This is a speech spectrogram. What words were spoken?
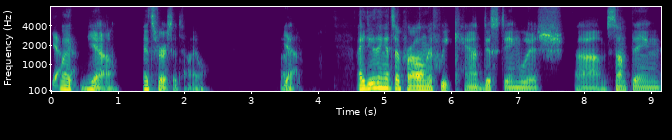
Yeah. Like, yeah, it's versatile. But yeah. I do think it's a problem if we can't distinguish um, something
